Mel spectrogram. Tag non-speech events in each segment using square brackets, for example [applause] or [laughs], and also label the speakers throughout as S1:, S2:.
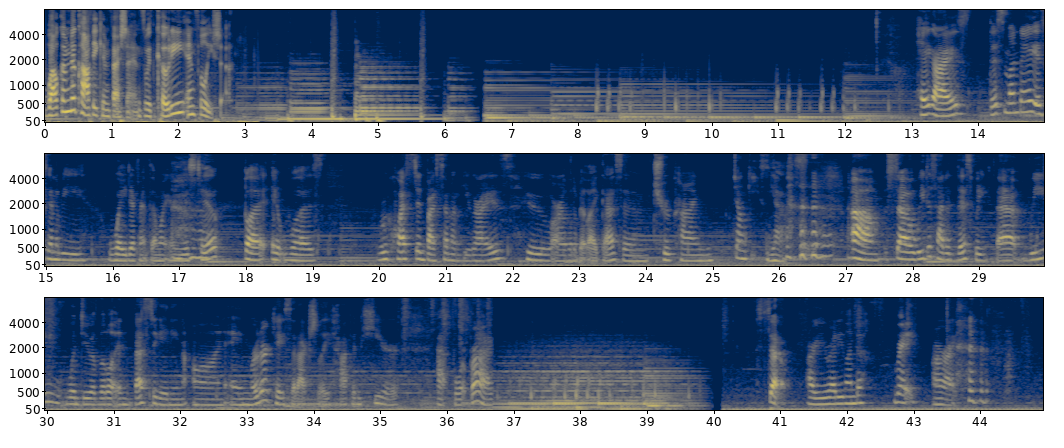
S1: Welcome to Coffee Confessions with Cody and Felicia.
S2: Hey guys, this Monday is going to be way different than what you're used to, uh-huh. but it was requested by some of you guys who are a little bit like us and true crime
S3: junkies.
S2: Yes. [laughs] um, so we decided this week that we would do a little investigating on a murder case that actually happened here at Fort Bragg. So, are you ready, Linda?
S3: Ready.
S2: All right. [laughs]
